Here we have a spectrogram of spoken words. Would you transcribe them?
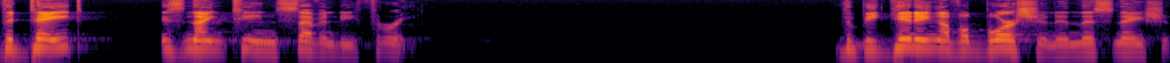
The date is 1973, the beginning of abortion in this nation.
